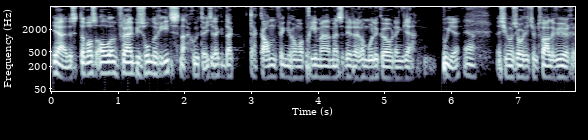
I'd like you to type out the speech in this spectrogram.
Ja, dus dat was al een vrij bijzonder iets. Nou goed, weet je, dat, dat, dat kan, vind ik nog allemaal prima. Mensen deden er heel moeilijk over. Denk ja, boeien. ja. Als je gewoon zorgt dat je om 12 uur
